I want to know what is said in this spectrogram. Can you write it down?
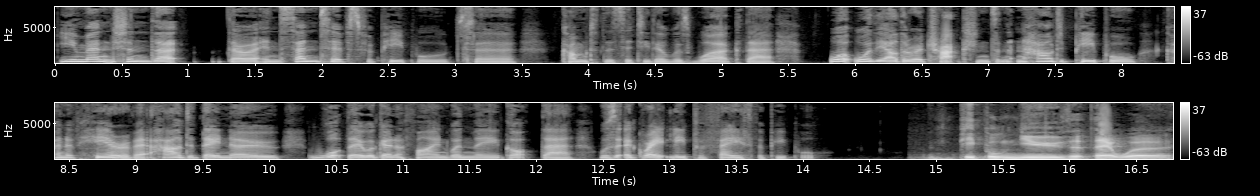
You mentioned that there were incentives for people to come to the city, there was work there. What were the other attractions and, and how did people kind of hear of it? How did they know what they were going to find when they got there? Was it a great leap of faith for people? People knew that there were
